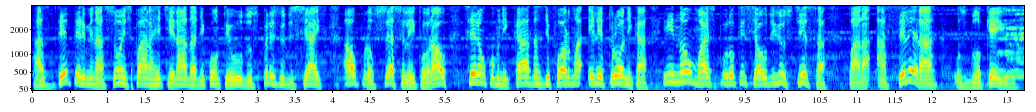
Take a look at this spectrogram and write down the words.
as determinações para retirada de conteúdos prejudiciais ao processo eleitoral serão comunicadas de forma eletrônica e não mais por oficial de justiça, para acelerar os bloqueios.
